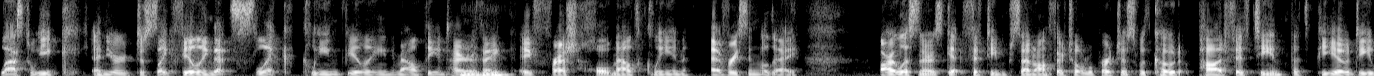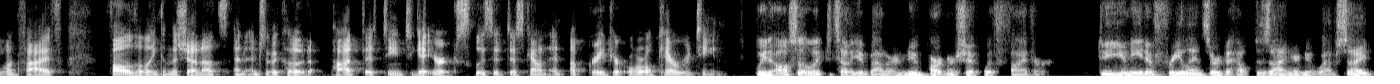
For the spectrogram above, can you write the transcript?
last week, and you're just like feeling that slick, clean feeling in your mouth the entire Mhm. thing. A fresh, whole mouth clean every single day. Our listeners get 15% off their total purchase with code POD15. That's P O D 1 5. Follow the link in the show notes and enter the code POD15 to get your exclusive discount and upgrade your oral care routine. We'd also like to tell you about our new partnership with Fiverr. Do you need a freelancer to help design your new website?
